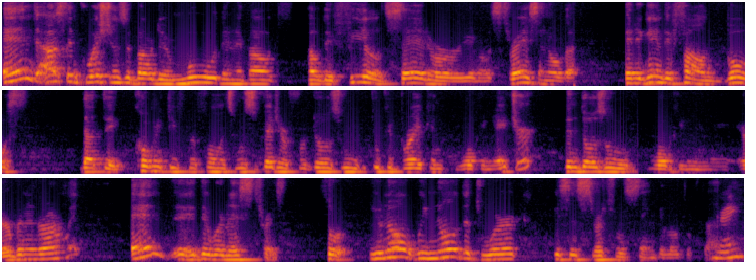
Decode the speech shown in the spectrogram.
and ask them questions about their mood and about how they feel, sad or you know, stress and all that. And again, they found both that the cognitive performance was better for those who took a break and walk in nature than those who walk in an urban environment, and uh, they were less stressed. So you know, we know that work is a stressful thing a lot of times. Right.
